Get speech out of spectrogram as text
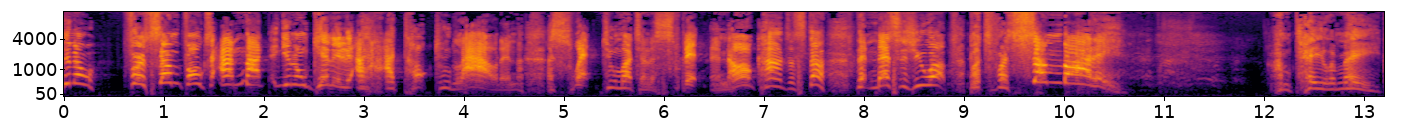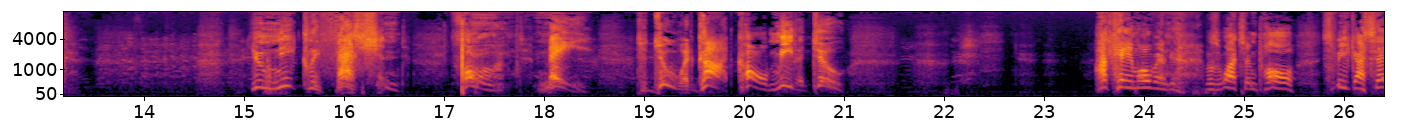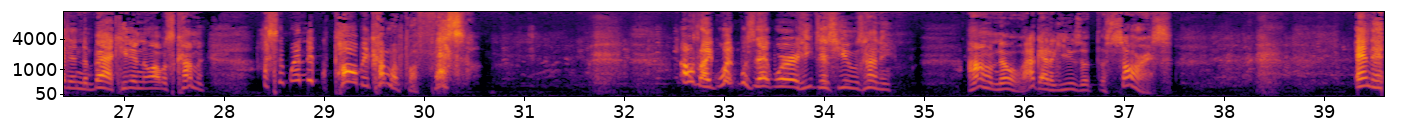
You know, for some folks, I'm not, you don't get it. I, I, talk too loud and I sweat too much and I spit and all kinds of stuff that messes you up. But for somebody, I'm tailor made, uniquely fashioned, formed, made to do what God called me to do. I came over and was watching Paul speak. I sat in the back. He didn't know I was coming. I said, When did Paul become a professor? I was like, what was that word he just used, honey? I don't know. I got to use a thesaurus. and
